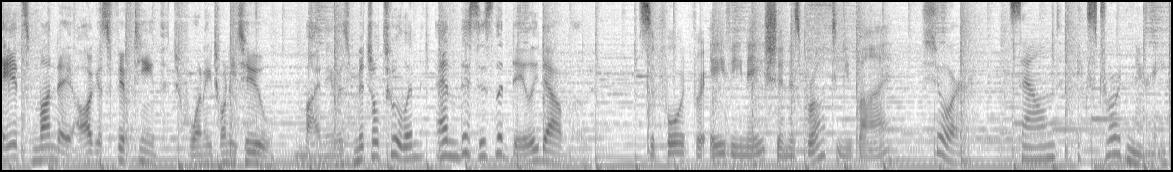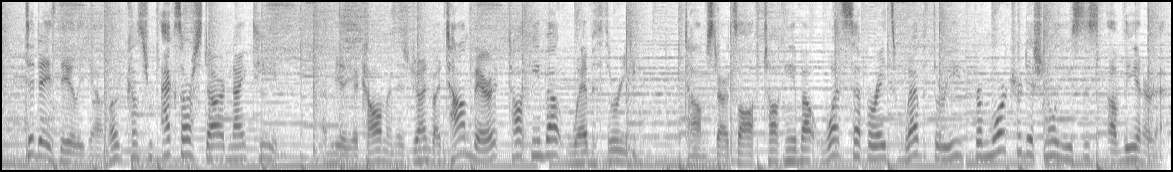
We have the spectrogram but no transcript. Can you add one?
It's Monday, August 15th, 2022. My name is Mitchell Tulin, and this is the Daily Download. Support for AV Nation is brought to you by Shure, Sound extraordinary. Today's Daily Download comes from XR Star 19. Amelia Kallman is joined by Tom Barrett talking about Web3. Tom starts off talking about what separates Web3 from more traditional uses of the internet.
